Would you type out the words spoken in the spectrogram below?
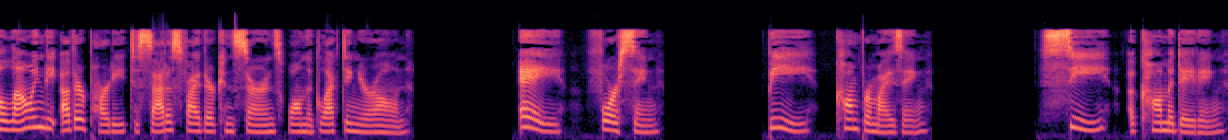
Allowing the other party to satisfy their concerns while neglecting your own. A. Forcing. B. Compromising. C. Accommodating.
